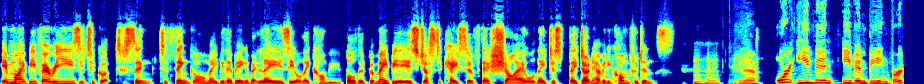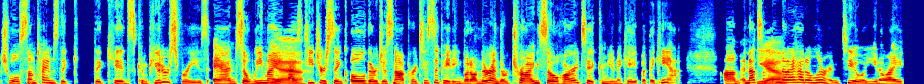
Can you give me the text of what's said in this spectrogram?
it might be very easy to got to think to think oh maybe they're being a bit lazy or they can't be bothered but maybe it is just a case of they're shy or they just they don't have any confidence mm-hmm. you know or Mm. even even being virtual sometimes the the kids computers freeze and so we might Yeah. as teachers think oh they're just not participating but on their end they're trying so hard to communicate but they can't um, and that's Yeah. something that i had to learn too you know i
